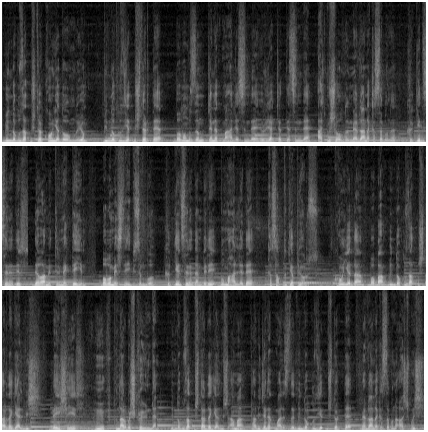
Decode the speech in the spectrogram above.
Ben 1964 Konya doğumluyum. 1974'te babamızın Cennet Mahallesi'nde, Hürriyet Caddesi'nde açmış olduğu Mevlana kasabını 47 senedir devam ettirmekteyim. Baba mesleği bizim bu. 47 seneden beri bu mahallede kasaplık yapıyoruz. Konya'da babam 1960'larda gelmiş. Beyşehir, Hüyük, Pınarbaşı köyünden. 1960'larda gelmiş ama tabii Cennet Mahallesi'nde 1974'te Mevlana kasabını açmış.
